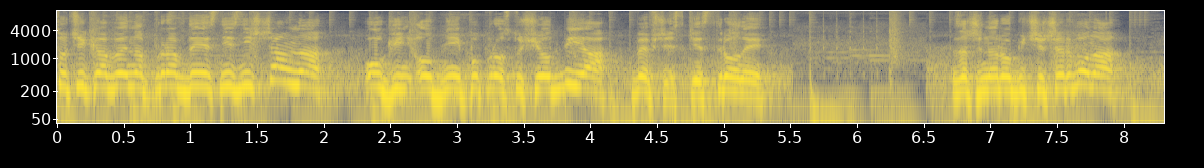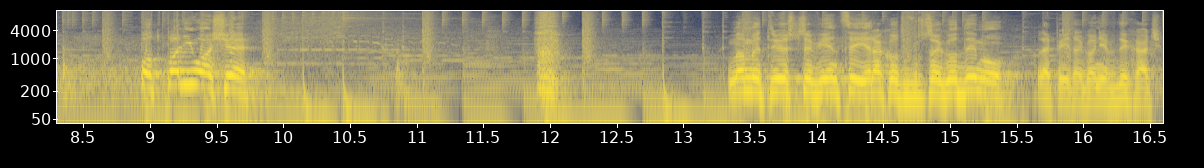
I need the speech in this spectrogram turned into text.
Co ciekawe, naprawdę jest niezniszczalna. Ogień od niej po prostu się odbija we wszystkie strony. Zaczyna robić się czerwona. Podpaliła się. Mamy tu jeszcze więcej rakotwórczego dymu. Lepiej tego nie wdychać.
